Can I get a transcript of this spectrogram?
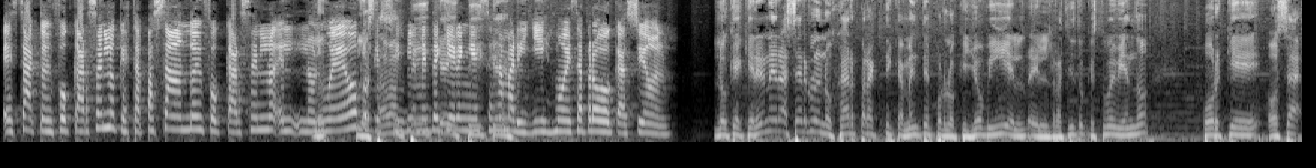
Exacto, enfocarse en lo que está pasando, enfocarse en lo, nuevo, porque simplemente quieren ese amarillismo, esa provocación. Lo que quieren era hacerlo enojar prácticamente por lo que yo vi el, ratito que estuve viendo, porque, o sea,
